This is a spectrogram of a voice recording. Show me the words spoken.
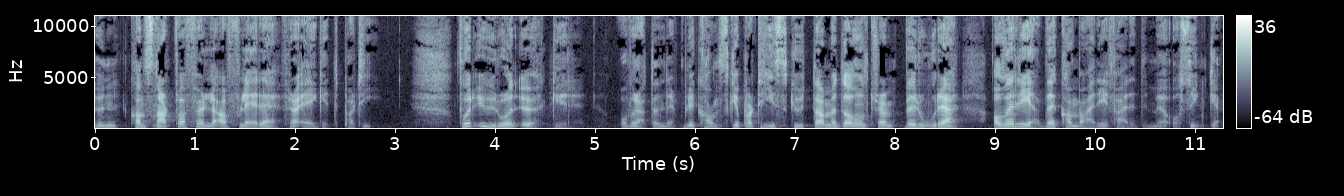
Hun kan snart få følge av flere fra eget parti. For uroen øker over at den republikanske partiskuta med Donald Trump ved roret allerede kan være i ferd med å synke.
